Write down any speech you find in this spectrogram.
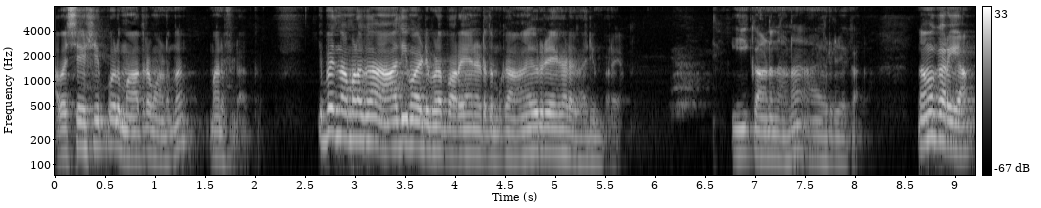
അവശേഷിപ്പുകൾ മാത്രമാണെന്ന് മനസ്സിലാക്കുക. ഇപ്പം നമ്മൾക്ക് ആദ്യമായിട്ട് ഇവിടെ പറയാനായിട്ട് നമുക്ക് ആയുർരേഖയുടെ കാര്യം പറയാം. ഈ കാണുന്നതാണ് ആയുർരേഖ. നമുക്കറിയാം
